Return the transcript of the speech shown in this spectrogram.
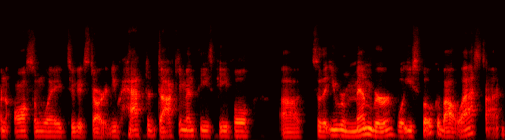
an awesome way to get started. You have to document these people uh, so that you remember what you spoke about last time.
